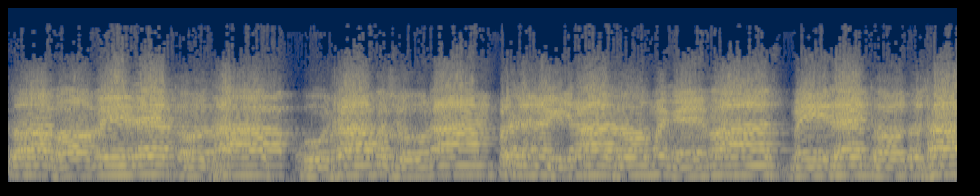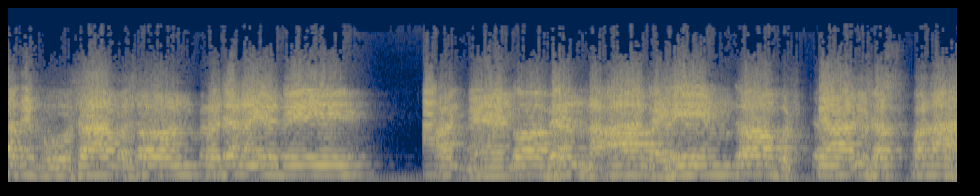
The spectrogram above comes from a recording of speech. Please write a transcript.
सोमो वेदतोधा पूषा पशूनाम् प्रजनयिता सोमयेवास्मै दधाति पूषा पशून् प्रजनयति। अग्ने गोभिर्न आगहीन्द्रो पुष्ट्याजुषस्पनः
